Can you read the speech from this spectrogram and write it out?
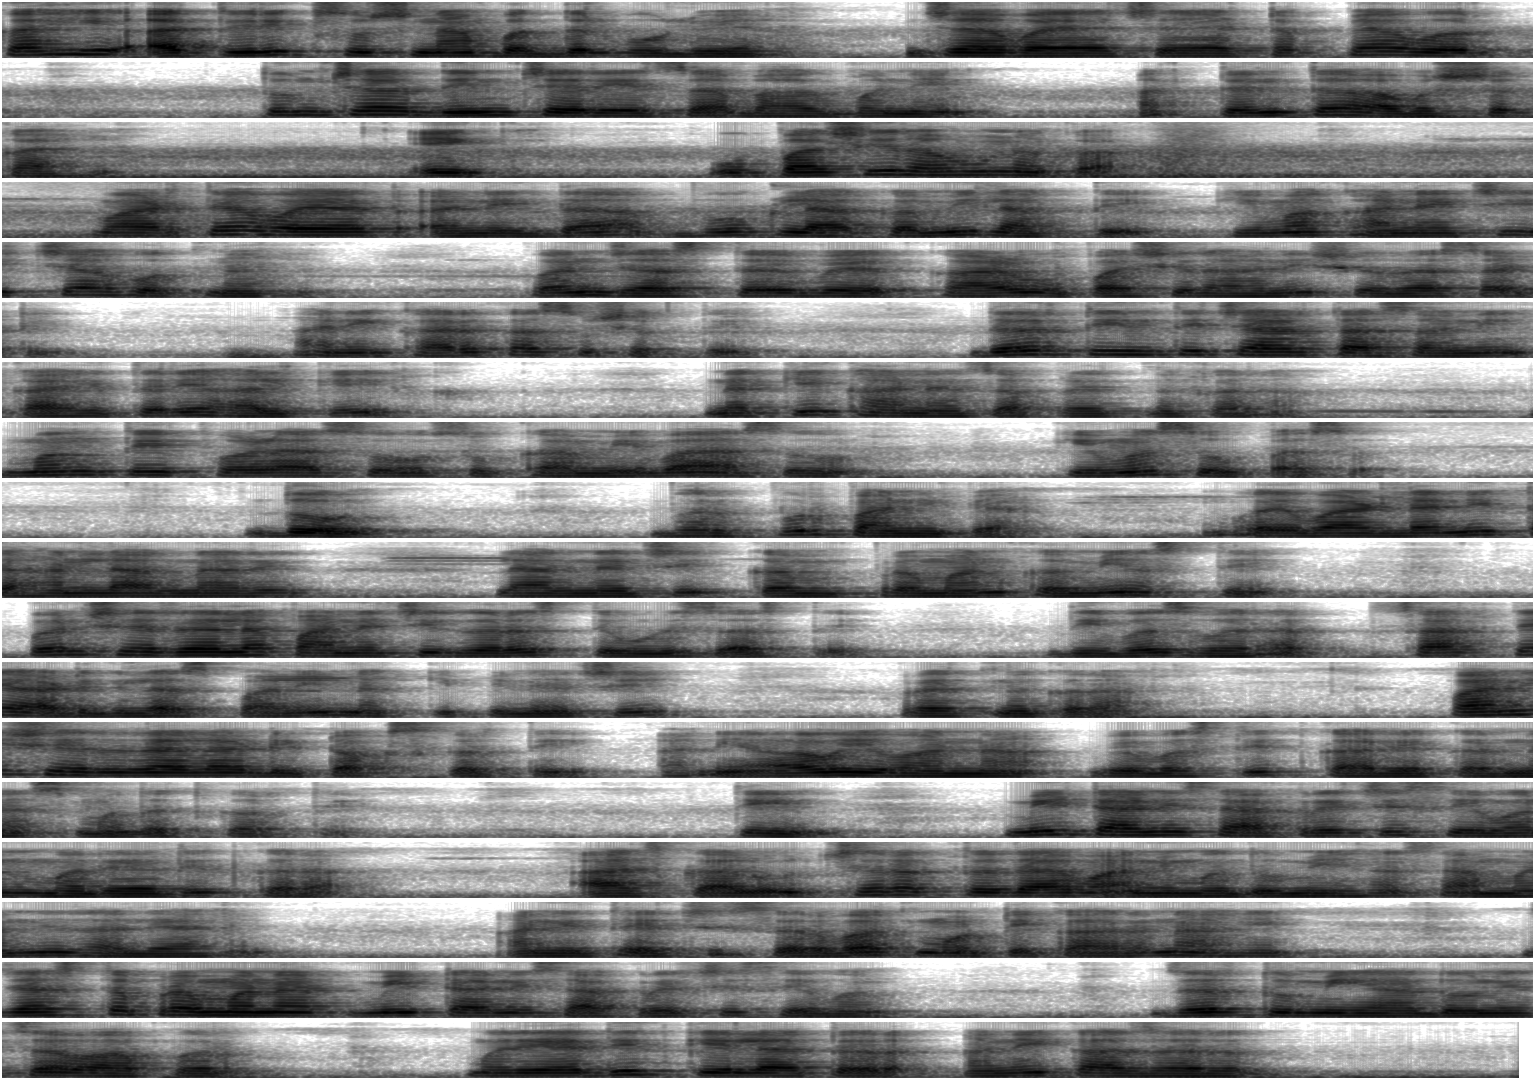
काही अतिरिक्त सूचनाबद्दल बोलूया ज्या वयाच्या या टप्प्यावर तुमच्या दिनचर्येचा भाग बनेल. अत्यंत आवश्यक आहे. एक उपाशी राहू नका. वाढत्या वयात अनेकदा भूक ला कमी लागते किंवा खाण्याची इच्छा होत नाही. पण जास्त वेळ काळ उपाशी राहणे शरीरासाठी हानिकारक असू शकते. दर तीन ते चार तासांनी काहीतरी हलके नक्की खाण्याचा प्रयत्न करा. मग ते फळ असो सुकामेवा असो किंवा सूप असो. दोन भरपूर पाणी प्या. वय वाढल्याने तहान लागणारे लागण्याची कम प्रमाण कमी असते. पण शरीराला पाण्याची गरज तेवढीच असते. दिवसभरात सात ते आठ गिलास पाणी नक्की पिण्याचे प्रयत्न करा. पाणी शरीराला डिटॉक्स करते आणि अवयवांना व्यवस्थित कार्य करण्यास मदत करते. तीन मीठ आणि साखरेचे सेवन मर्यादित करा. आजकाल उच्च रक्तदाब आणि मधुमेह सामान्य झाले आहे आणि त्याचे सर्वात मोठे कारण आहे जास्त प्रमाणात मीठ आणि साखरेचे सेवन. जर तुम्ही या दोन्हीचा वापर मर्यादित केला तर अनेक आजार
